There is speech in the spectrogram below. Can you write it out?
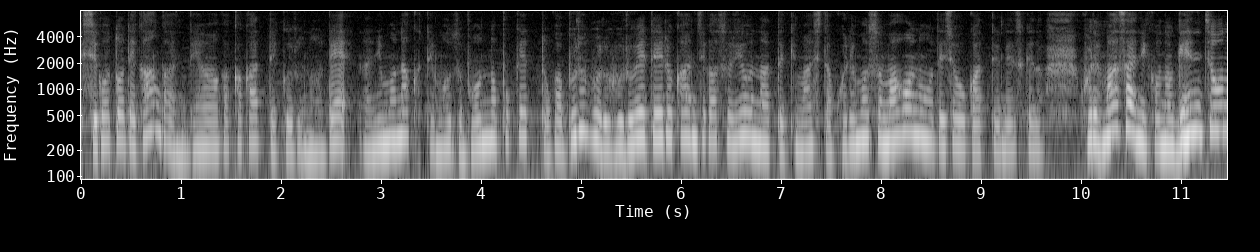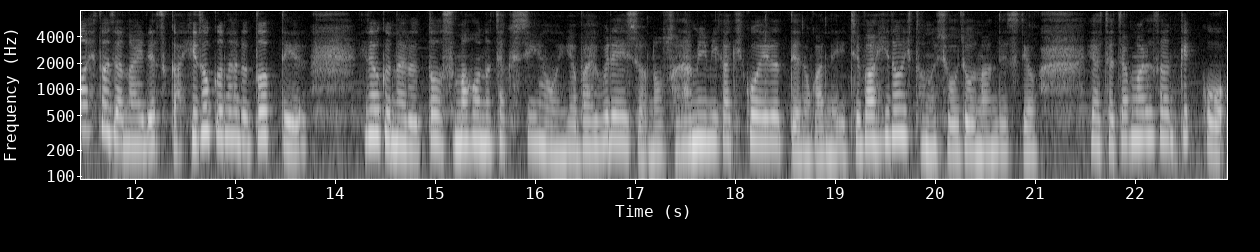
仕事でガンガン電話がかかってくるので何もなくてもズボンのポケットがブルブル震えている感じがするようになってきました。これもスマホ脳でしょうかって言うんですけどこれまさにこの幻聴の人じゃないですか。ひどくなるとっていう。ひどくなるとスマホの着信音やバイブレーションの空耳が聞こえるっていうのがね一番ひどい人の症状なんですよ。いやちゃちゃまるさん結構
